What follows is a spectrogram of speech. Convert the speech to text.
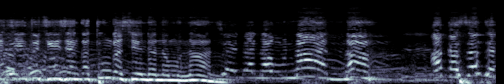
ekintu kije ngatunga chenda na munana chenda na munana akasente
